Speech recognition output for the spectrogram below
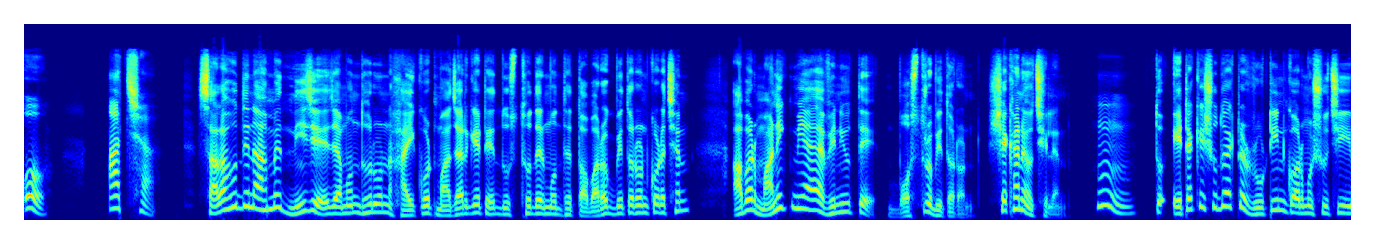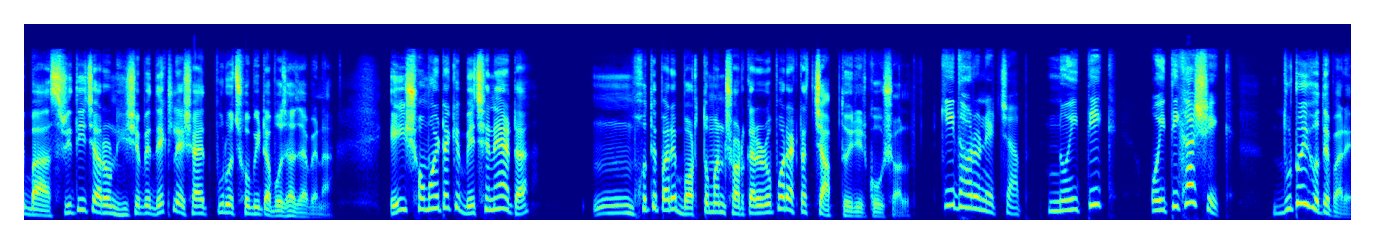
ও আচ্ছা। সালাহুদ্দিন আহমেদ নিজে যেমন ধরুন হাইকোর্ট মাজার গেটে দুস্থদের মধ্যে তবারক বিতরণ করেছেন আবার মানিক মিয়া অ্যাভিনিউতে বস্ত্র বিতরণ সেখানেও ছিলেন। হুম। তো এটাকে শুধু একটা রুটিন কর্মসূচি বা স্মৃতিচারণ হিসেবে দেখলে শায়দ পুরো ছবিটা বোঝা যাবে না। এই সময়টাকে বেছে নেয়াটা হতে পারে বর্তমান সরকারের ওপর একটা চাপ তৈরির কৌশল। কি ধরনের চাপ? নৈতিক? ঐতিহাসিক? দুটোই হতে পারে।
